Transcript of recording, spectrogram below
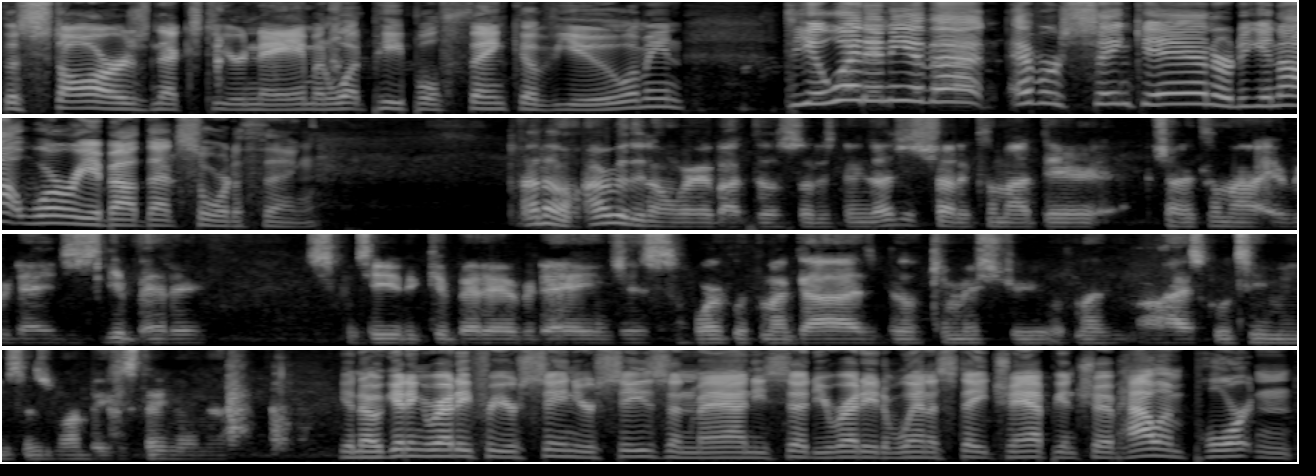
the stars next to your name and what people think of you. I mean, do you let any of that ever sink in, or do you not worry about that sort of thing? I don't. I really don't worry about those sort of things. I just try to come out there, try to come out every day, just to get better, just continue to get better every day, and just work with my guys, build chemistry with my, my high school teammates. Is my biggest thing right now. You know, getting ready for your senior season, man. You said you're ready to win a state championship. How important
